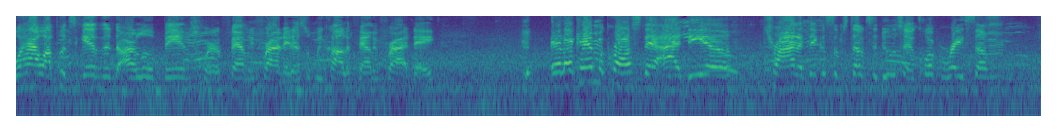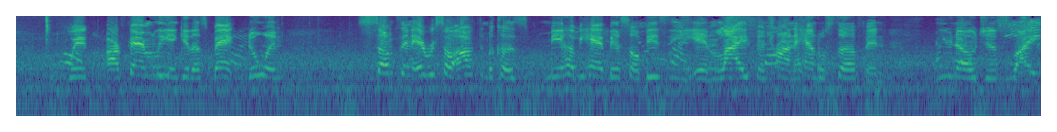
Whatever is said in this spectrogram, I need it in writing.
well, how I put together our little bins for Family Friday. That's what we call it, Family Friday. And I came across that idea, trying to think of some stuff to do to incorporate something with our family and get us back doing something every so often because me and hubby had been so busy in life and trying to handle stuff and you know just like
